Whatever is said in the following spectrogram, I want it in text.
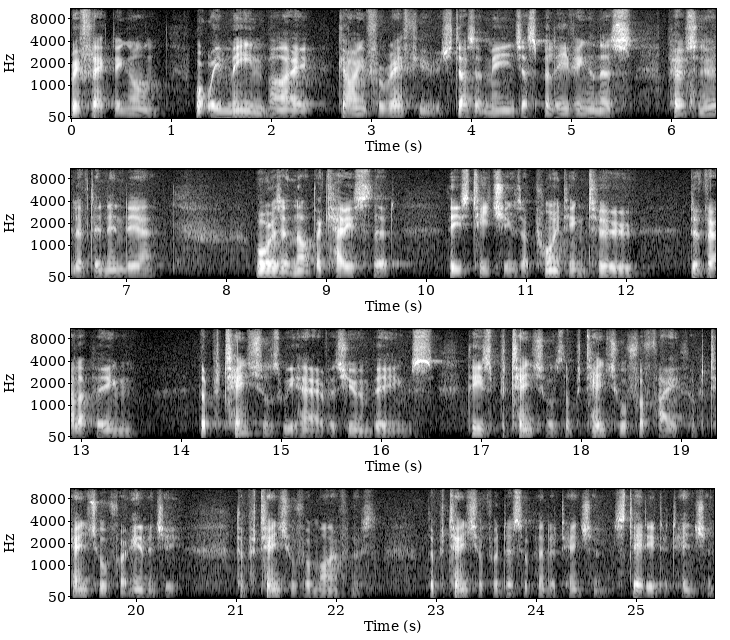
reflecting on what we mean by going for refuge, does it mean just believing in this person who lived in India? Or is it not the case that these teachings are pointing to developing the potentials we have as human beings, these potentials, the potential for faith, the potential for energy, the potential for mindfulness, the potential for disciplined attention, steadied attention,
